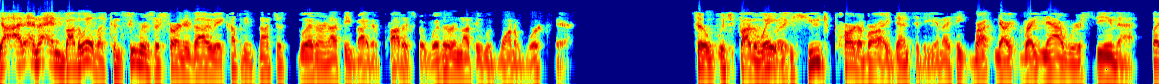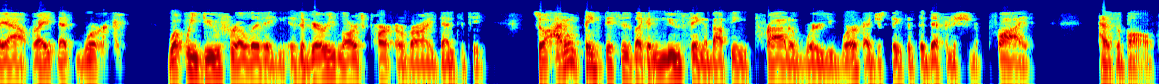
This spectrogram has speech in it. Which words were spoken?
yeah. And, and by the way, like consumers are starting to evaluate companies, not just whether or not they buy their products, but whether or not they would want to work there. So, which by the way right. is a huge part of our identity. And I think right, right now we're seeing that play out, right? That work, what we do for a living is a very large part of our identity. So I don't think this is like a new thing about being proud of where you work. I just think that the definition of pride has evolved.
